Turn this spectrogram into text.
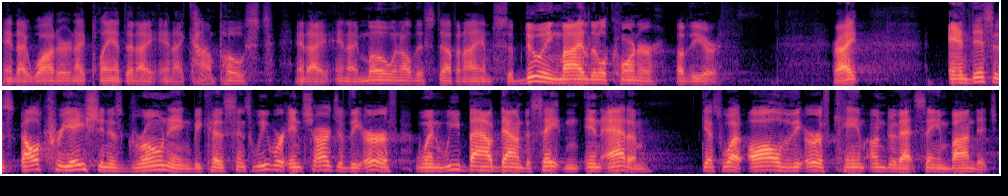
and I water and I plant and I, and I compost and I, and I mow and all this stuff, and I am subduing my little corner of the earth. Right? And this is all creation is groaning because since we were in charge of the earth, when we bowed down to Satan in Adam, guess what? All of the earth came under that same bondage.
